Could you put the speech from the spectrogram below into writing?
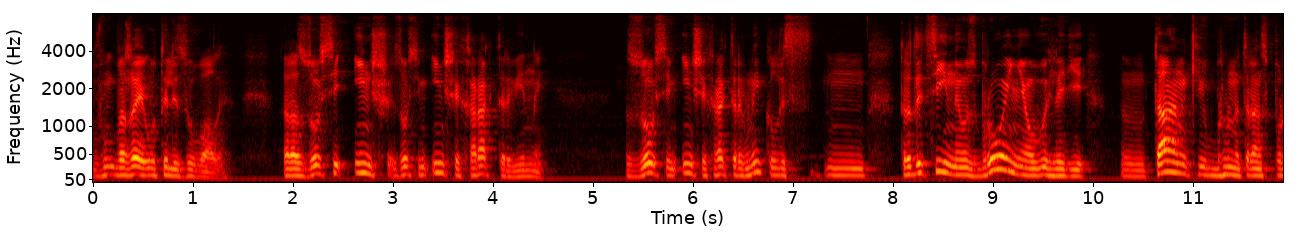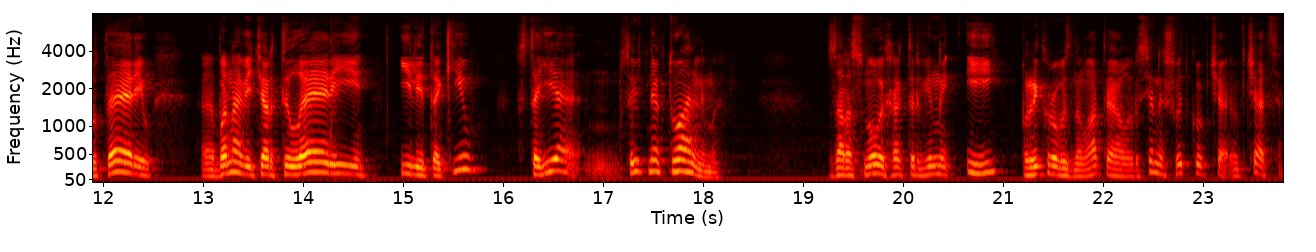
вважаю, утилізували. Зараз зовсім інший, зовсім інший характер війни зовсім інший характер війни, коли традиційне озброєння у вигляді танків, бронетранспортерів, е, ба навіть артилерії і літаків стає, стають неактуальними. Зараз новий характер війни і прикро визнавати, але росіяни швидко вчаться.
